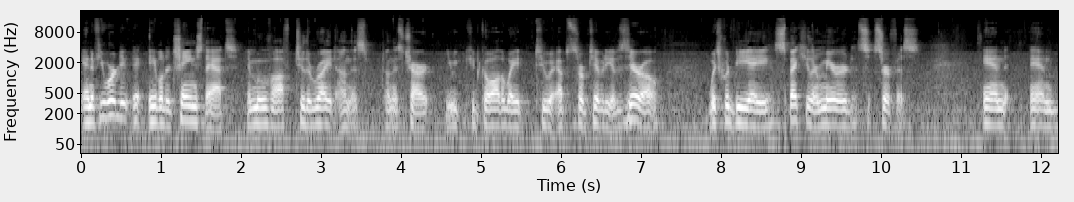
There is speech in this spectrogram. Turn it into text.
And if you were to, able to change that and move off to the right on this, on this chart, you could go all the way to absorptivity of zero, which would be a specular mirrored surface. And, and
